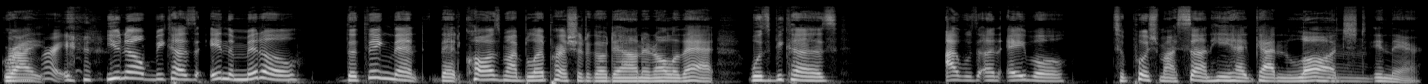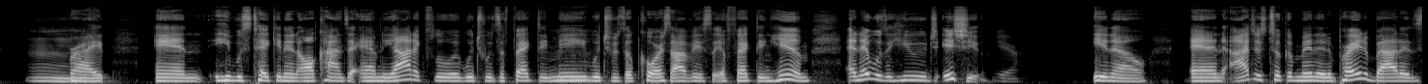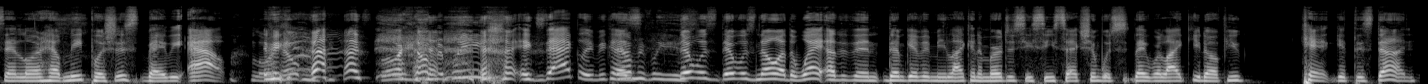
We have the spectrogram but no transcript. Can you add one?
Cry and Right. You know, because in the middle, the thing that that caused my blood pressure to go down and all of that was because I was unable to push my son. He had gotten lodged mm. in there, mm. right? And he was taking in all kinds of amniotic fluid, which was affecting me, mm-hmm. which was, of course, obviously affecting him. And it was a huge issue yeah. you know. And I just took a minute and prayed about it and said, Lord, help me push this baby out. Lord, help me. Lord, help me, please. exactly, because me, please. there was there was no other way other than them giving me like an emergency C section, which they were like, you know, if you can't get this done,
